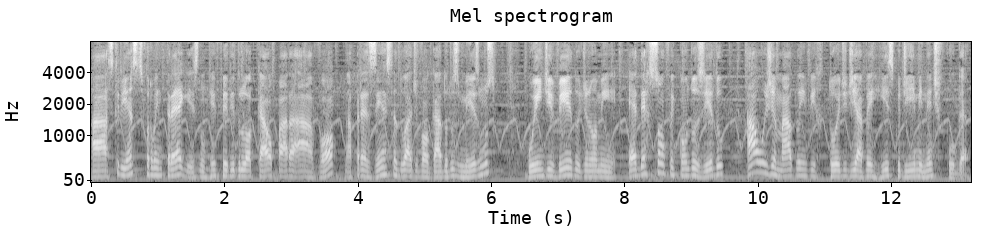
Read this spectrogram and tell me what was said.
As crianças foram entregues no referido local para a avó, na presença do advogado dos mesmos. O indivíduo de nome Ederson foi conduzido algemado em virtude de haver risco de iminente fuga,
